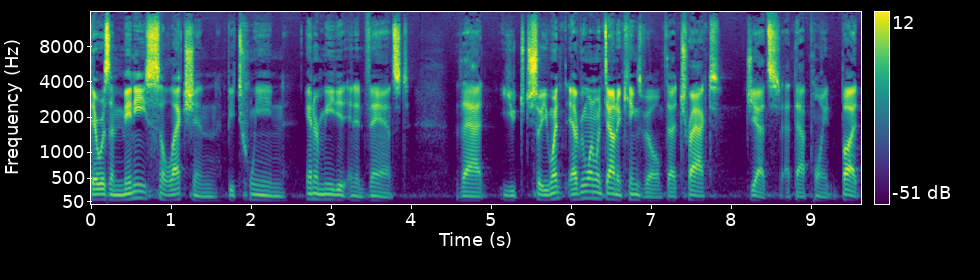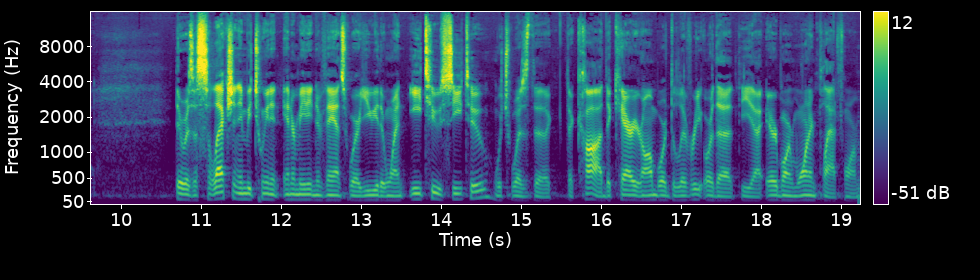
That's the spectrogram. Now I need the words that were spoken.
there was a mini selection between intermediate and advanced that you so you went everyone went down to Kingsville that tracked jets at that point, but there was a selection in between an intermediate and advanced where you either went E2 C2, which was the the COD, the carrier onboard delivery, or the the uh, airborne warning platform.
